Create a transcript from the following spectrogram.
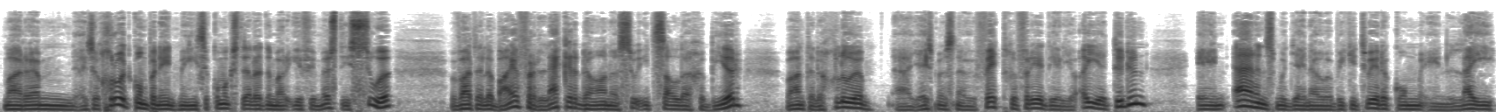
Maar ehm um, hy's 'n groot komponent mense, kom ek stel dit nou maar eufemisties so wat hulle baie verlekker daarna so iets sal gebeur want hulle glo uh, jy's mos nou vet gevreet deur jou eie toedoen en eers moet jy nou 'n bietjie tweede kom en lei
